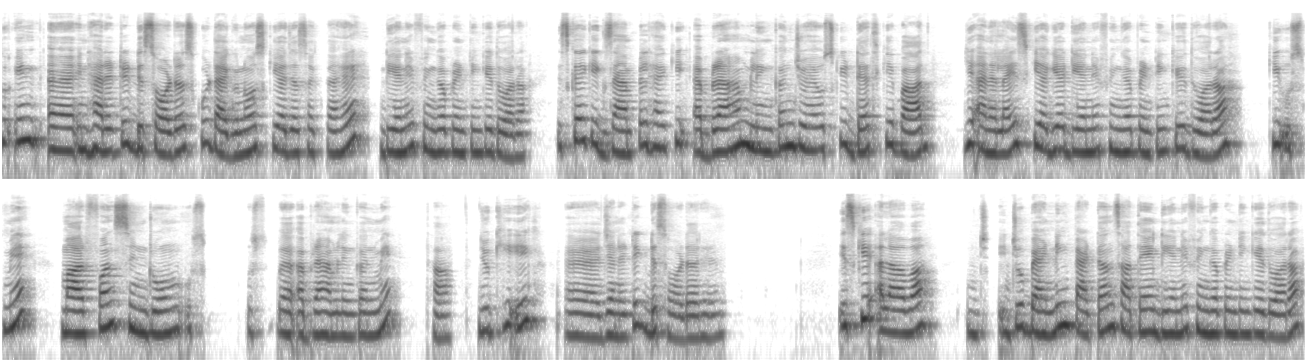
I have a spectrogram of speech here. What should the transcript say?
तो इन इनहेरिटेड डिसऑर्डर्स को डायग्नोस किया जा सकता है डीएनए फिंगरप्रिंटिंग के द्वारा। इसका एक एग्ज़ाम्पल है कि अब्राहम लिंकन जो है, उसकी डेथ के बाद ये एनालाइज किया गया डीएनए फिंगरप्रिंटिंग के द्वारा कि उसमें मार्फन सिंड्रोम उस उस अब्राहम लिंकन में था, जो कि एक जेनेटिक डिसऑर्डर है। इसके अलावा जो बैंडिंग पैटर्न्स आते हैं डीएनए फिंगरप्रिंटिंग के द्वारा,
